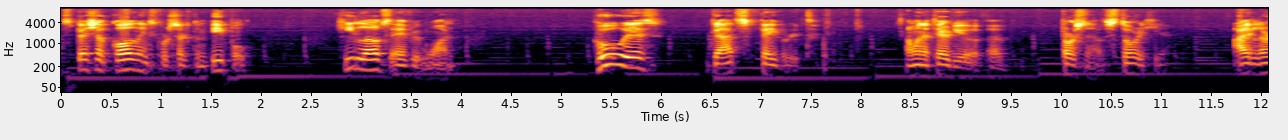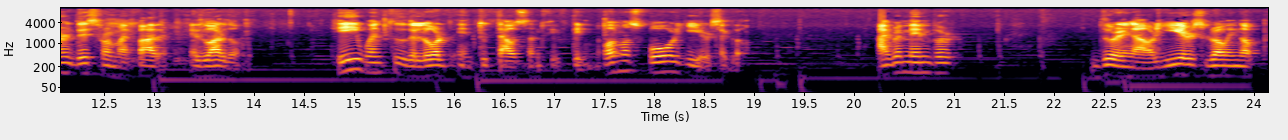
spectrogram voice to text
special callings for certain people, He loves everyone. Who is God's favorite? I want to tell you a, personal story here. I learned this from my father, Eduardo. He went to the Lord in 2015, almost four years ago. I remember during our years growing up,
